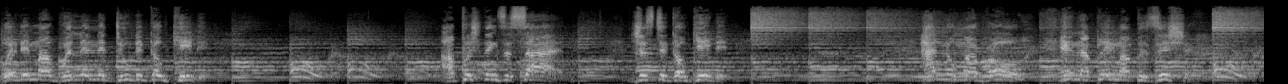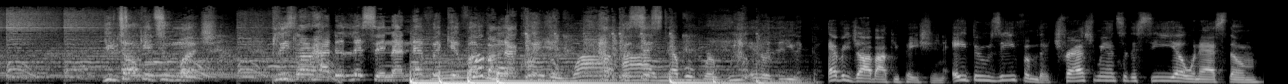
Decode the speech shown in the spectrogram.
What am I willing to do to go get it? I push things aside just to go get it. I know my role and I play my position. You talking too much. Please learn how to listen. I never give up. I'm not quitting. I'm Wild Eye persistent. Network, where we interview every job occupation, A through Z, from the trash man to the CEO, and ask them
